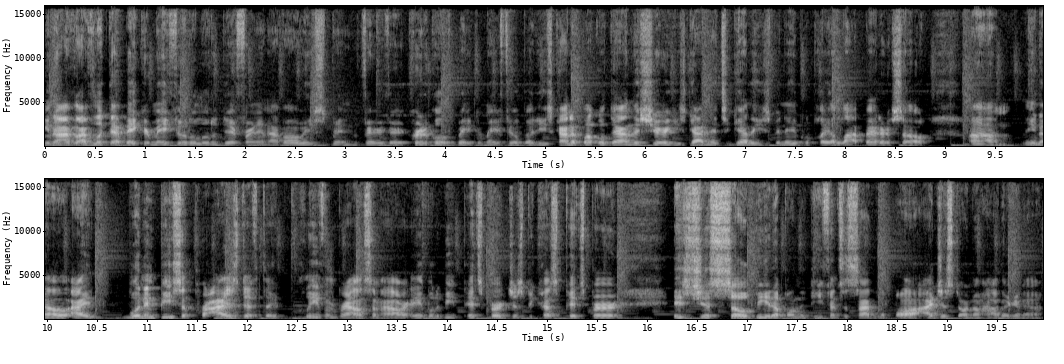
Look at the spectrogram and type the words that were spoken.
you know, I've, I've looked at Baker Mayfield a little different, and I've always been very, very critical of Baker Mayfield, but he's kind of buckled down this year. He's gotten it together. He's been able to play a lot better. So, um, you know, I wouldn't be surprised if the Cleveland Browns somehow are able to beat Pittsburgh just because Pittsburgh is just so beat up on the defensive side of the ball. I just don't know how they're gonna.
